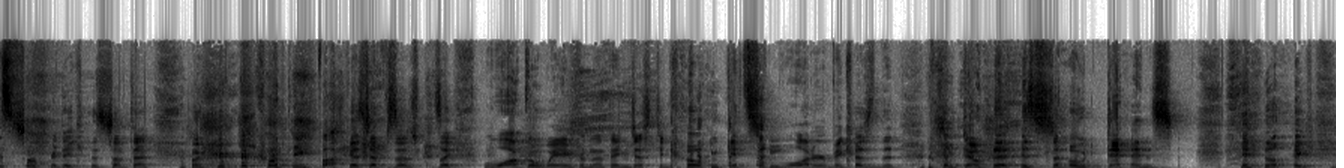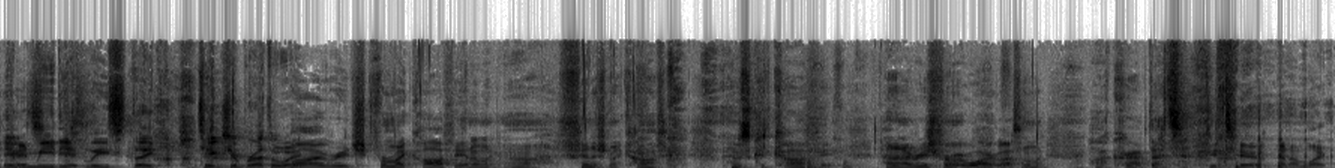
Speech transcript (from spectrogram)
It's so ridiculous sometimes. When we're recording podcast episodes, it's like walk away from the thing just to go and get some water because the, the donut is so dense. It like immediately like takes your breath away. Well, I reached for my coffee and I'm like, oh, I finished my coffee. That was good coffee. And then I reached for my water glass and I'm like, oh crap, that's empty too. And I'm like,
